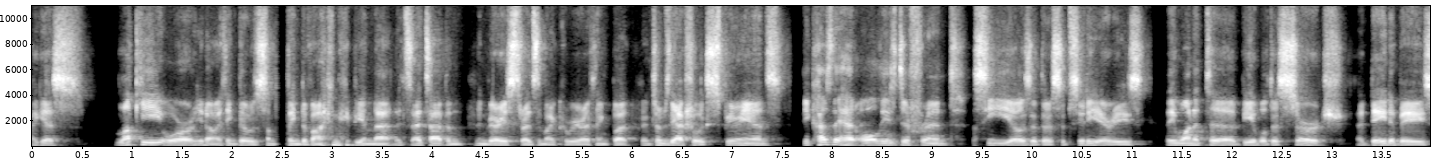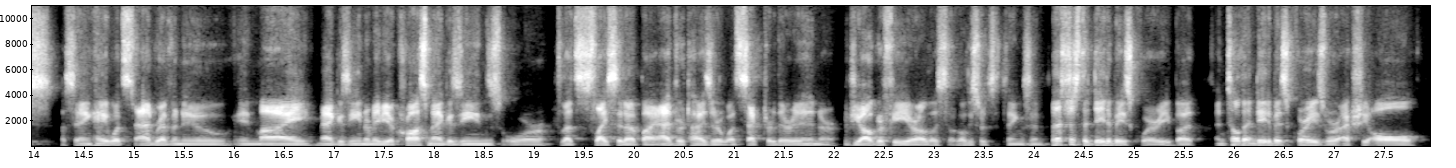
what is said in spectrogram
I guess, lucky or you know i think there was something divine maybe in that it's that's happened in various threads of my career i think but in terms of the actual experience because they had all these different CEOs of their subsidiaries, they wanted to be able to search a database saying, hey, what's ad revenue in my magazine or maybe across magazines, or let's slice it up by advertiser, what sector they're in, or geography, or all, this, all these sorts of things. And that's just a database query. But until then, database queries were actually all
